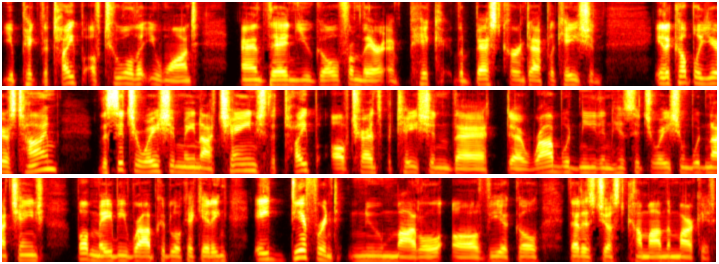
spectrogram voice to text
you pick the type of tool that you want, and then you go from there and pick the best current application. In a couple years' time, the situation may not change. The type of transportation that uh, Rob would need in his situation would not change, but maybe Rob could look at getting a different new model of vehicle that has just come on the market.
